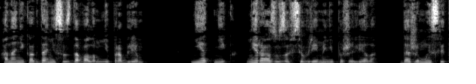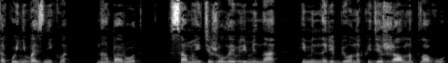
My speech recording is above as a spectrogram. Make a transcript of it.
Она никогда не создавала мне проблем. Нет, Ник, ни разу за все время не пожалела. Даже мысли такой не возникло. Наоборот, в самые тяжелые времена именно ребенок и держал на плаву,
